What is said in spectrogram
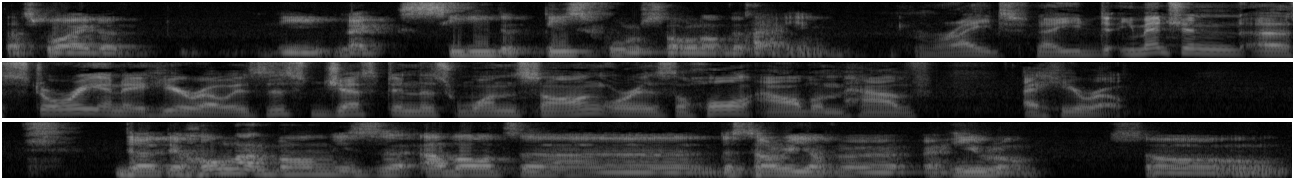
That's why that he like see the peaceful soul of the dying. Right now, you you mentioned a story and a hero. Is this just in this one song, or is the whole album have a hero? The the whole album is about uh, the story of a, a hero. So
